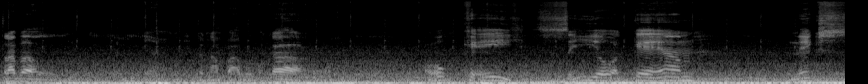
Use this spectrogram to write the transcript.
travel. Yan. Ito na pa Abu Bakar. Okay. See you again. Next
